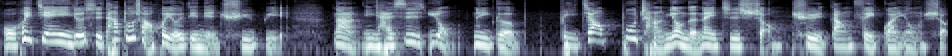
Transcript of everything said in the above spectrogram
我会建议就是它多少会有一点点区别。那你还是用那个比较不常用的那只手去当非惯用手。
